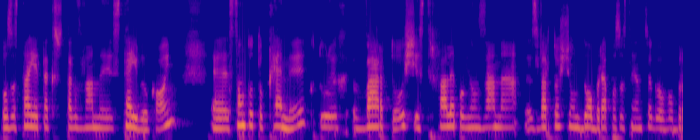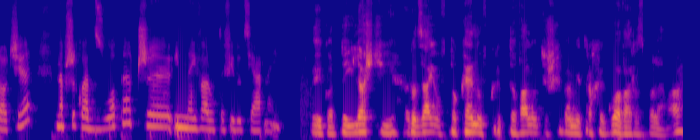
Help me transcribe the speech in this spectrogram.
pozostaje tak, tak zwany stablecoin. E, są to tokeny, których wartość jest trwale powiązana z wartością dobra pozostającego w obrocie, przykład złota czy innej waluty fiducjarnej. Od tej ilości rodzajów tokenów, kryptowalut już chyba mnie trochę głowa rozbolała.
